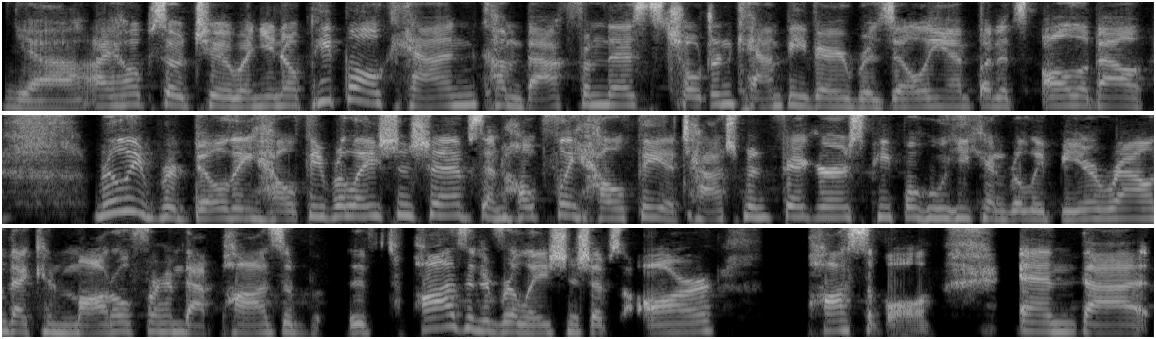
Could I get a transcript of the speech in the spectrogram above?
yeah, I hope so too. And you know, people can come back from this. Children can be very resilient, but it's all about really rebuilding healthy relationships and hopefully healthy attachment figures, people who he can really be around that can model for him that positive positive relationships are possible and that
